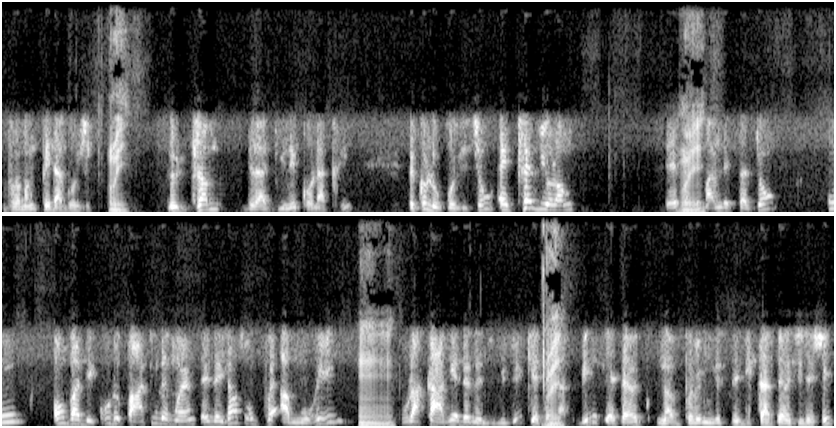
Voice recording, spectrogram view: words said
vraiment pédagogique. Oui. Le drame de la Guinée-Conakry, c'est que l'opposition est très violente. C'est une manifestation où on va découdre par tous les moyens. Et les gens sont prêts à mourir mhm. pour la carrière d'un individu qui était oui. qui était un, premier ministre des dictateurs, ainsi de suite.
